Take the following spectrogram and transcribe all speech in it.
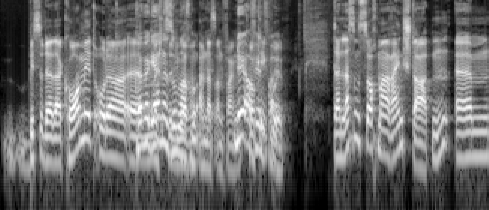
bist du da d'accord mit oder äh, Können wir gerne so machen. anders anfangen? Nee, auf okay, jeden Fall. cool. Dann lass uns doch mal reinstarten. Ähm,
